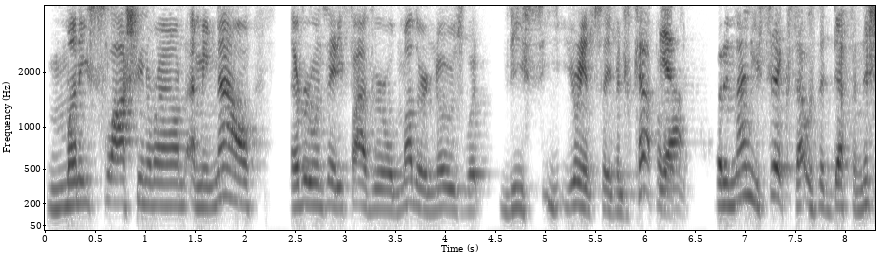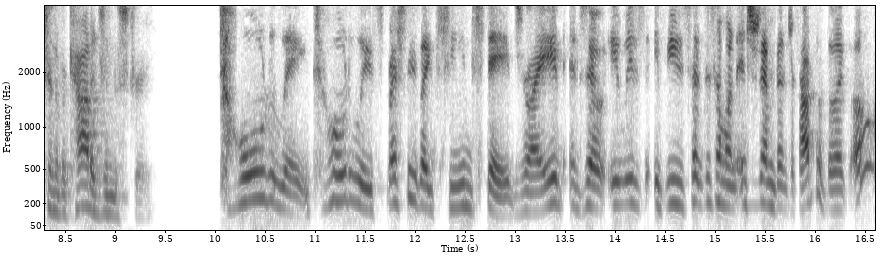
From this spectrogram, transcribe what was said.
money sloshing around. I mean, now everyone's 85 year old mother knows what VC. You don't have to say venture capital. Yeah. But in '96, that was the definition of a cottage industry. Totally, totally, especially like seed stage, right? And so it was, if you said to someone interested in venture capital, they're like, oh,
